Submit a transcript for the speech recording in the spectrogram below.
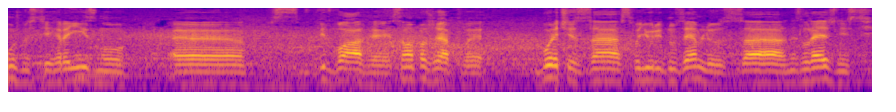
мужності, героїзму, відваги, самопожертви, борючись за свою рідну землю, за незалежність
